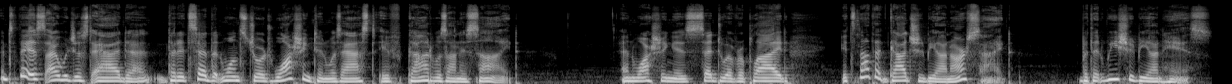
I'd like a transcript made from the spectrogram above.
And to this, I would just add uh, that it said that once George Washington was asked if God was on his side. And Washington is said to have replied, It's not that God should be on our side, but that we should be on his.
